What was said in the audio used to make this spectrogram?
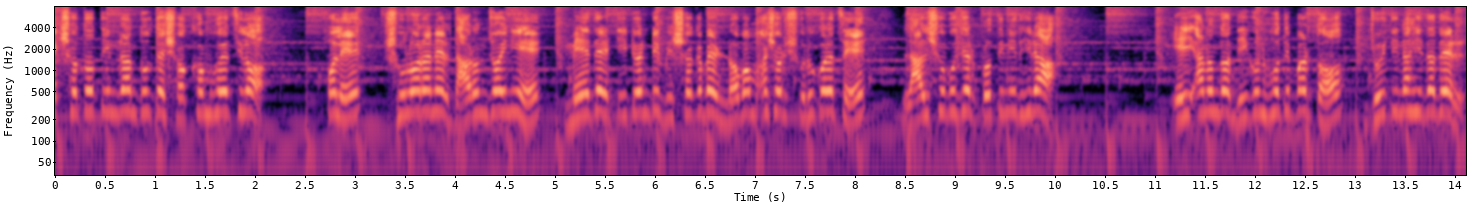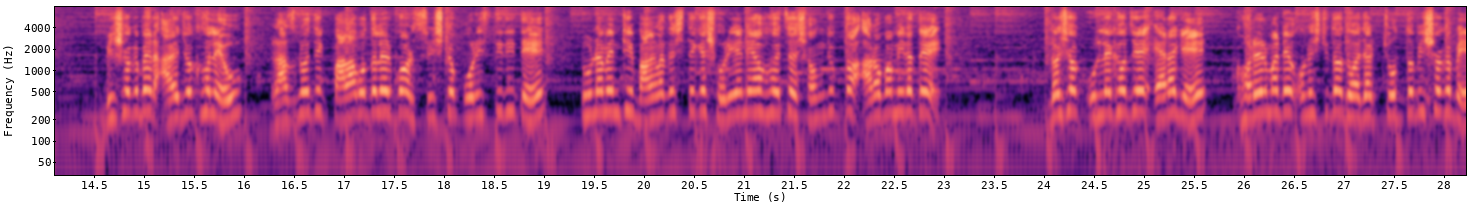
একশত তিন রান তুলতে সক্ষম হয়েছিল। ফলে ষোলো রানের দারুণ জয় নিয়ে মেয়েদের টি টোয়েন্টি বিশ্বকাপের নবম আসর শুরু করেছে লাল সবুজের প্রতিনিধিরা। এই আনন্দ দ্বিগুণ হতে পারত জৈতি নাহিদাদের। বিশ্বকাপের আয়োজক হলেও রাজনৈতিক পালাবদলের পর সৃষ্ট পরিস্থিতিতে টুর্নামেন্টটি বাংলাদেশ থেকে সরিয়ে নেওয়া হয়েছে সংযুক্ত আরব আমিরাতে। দর্শক উল্লেখ যে এর আগে ঘরের মাঠে অনুষ্ঠিত দু বিশ্বকাপে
